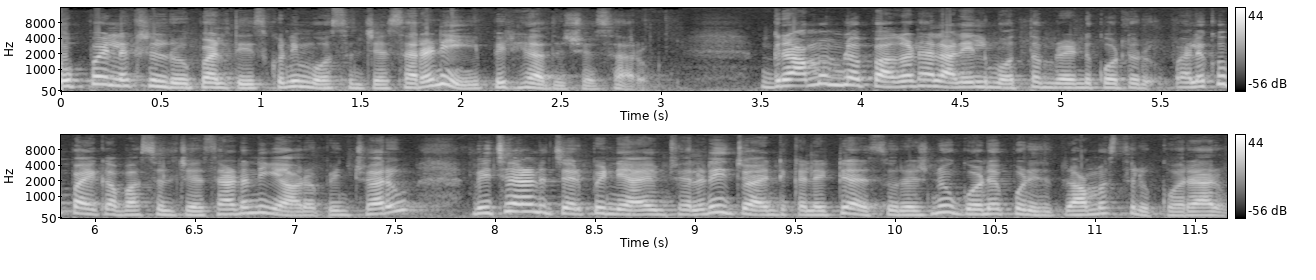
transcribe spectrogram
ముప్పై లక్షల రూపాయలు తీసుకుని మోసం చేశారని ఫిర్యాదు చేశారు. గ్రామంలో పగడాల అనిల్ మొత్తం రెండు కోట్ల రూపాయలకు పైగా వసూలు చేశాడని ఆరోపించారు. విచారణ జరిపి న్యాయం చేయాలని జాయింట్ కలెక్టర్ సూరజ్ను గోనెపూడి గ్రామస్తులు కోరారు.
